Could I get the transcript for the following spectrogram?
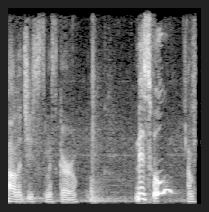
Apologies, Miss Girl. Miss who?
